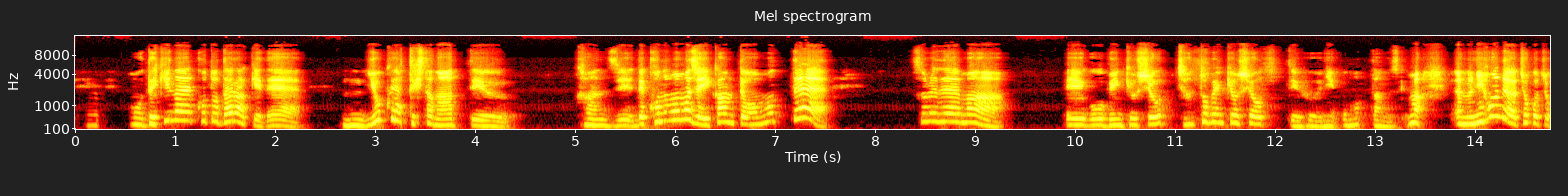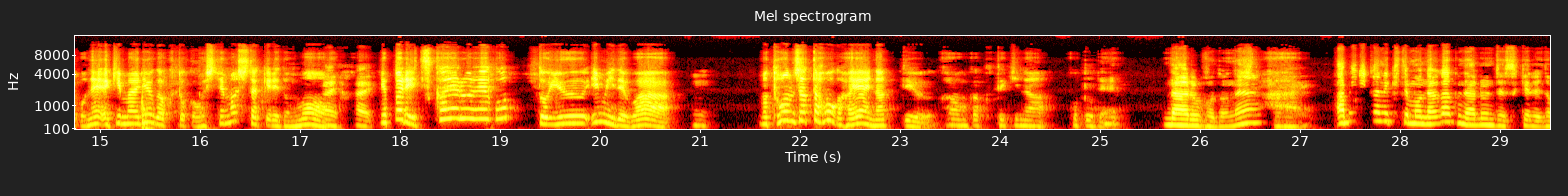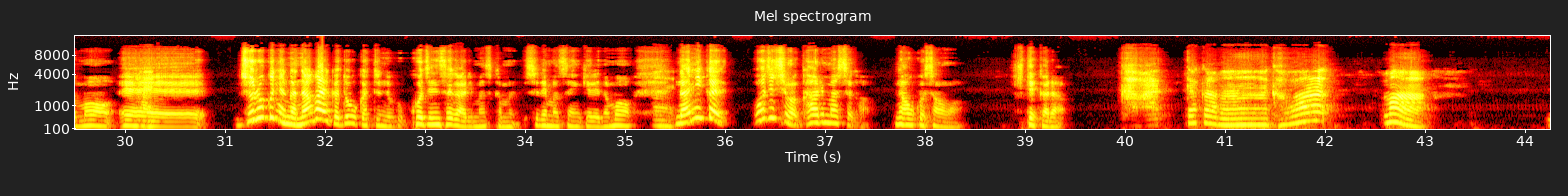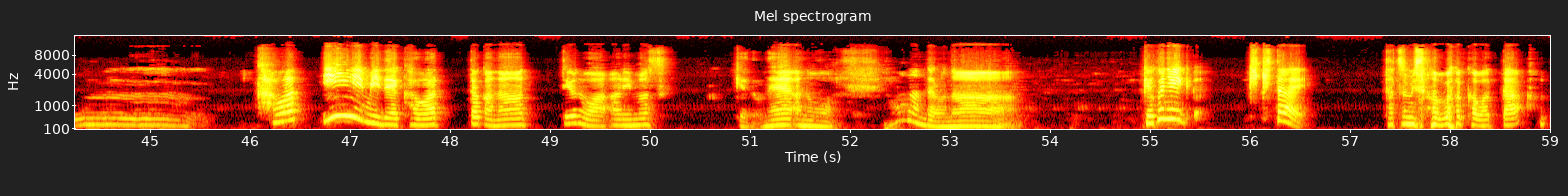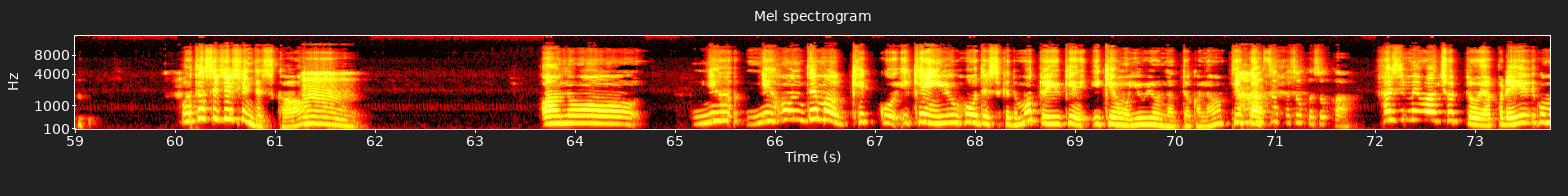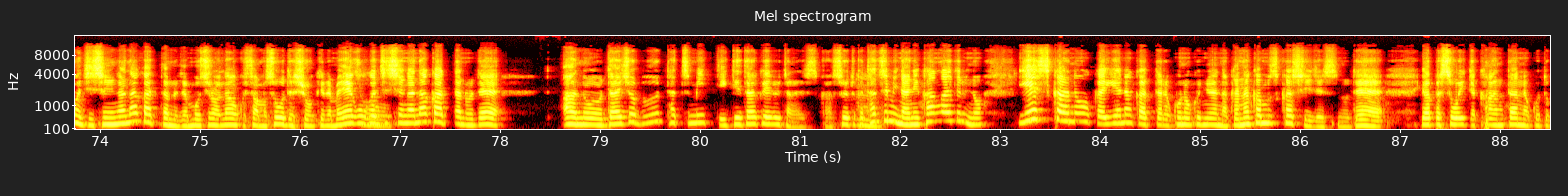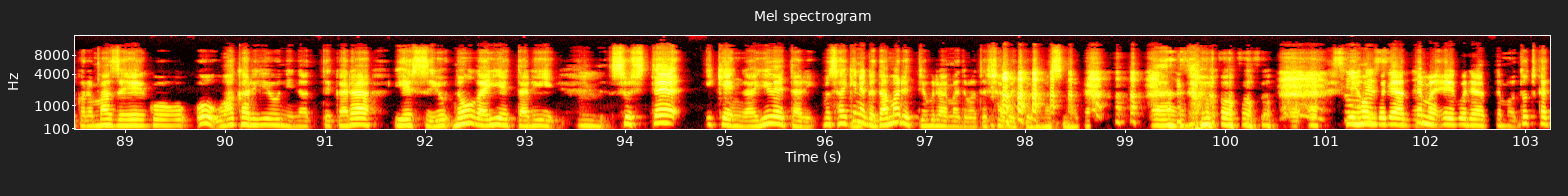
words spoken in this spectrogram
もうできないことだらけで、うん、よくやってきたなっていう感じ。で、このままじゃいかんって思って、それでまあ、英語を勉強しよう、ちゃんと勉強しようっていうふうに思ったんですけど、まあ、あの、日本ではちょこちょこね、駅前留学とかをしてましたけれども、はい、はい。やっぱり使える英語という意味では、うんまあ、飛んじゃった方が早いなっていう感覚的なことで、なるほどね。はい。アメリカに来ても長くなるんですけれども、えー16年が長いかどうかっていうのは個人差がありますかもしれませんけれども、はい、何かご自身は変わりましたか？直子さんは。来てから。変わったかな？変わ、まあ、うーん、変わ、いい意味で変わったかなっていうのはありますけどね。あの、どうなんだろうな逆に聞きたい。辰巳さんは 変わった？私自身ですか、うん。あのーに、日本でも結構意見言う方ですけど、もっと意見意見を言うようになったかな？っていうかそっかそっかそっか。初めはちょっとやっぱり英語も自信がなかったので、もちろん直子さんもそうでしょうけれども、英語が自信がなかったので、あの、大丈夫？辰巳って言っていただけるじゃないですか。それとか、うん辰巳何考えてるの？イエスかノーか言えなかったら、この国はなかなか難しいですので、やっぱりそういった簡単なことから、まず英語を分かるようになってから、イエス、ノーが言えたり、うん。そして、意見が言えたり、まあ、最近なんか黙れっていうぐらいまで私喋っておりますので。日本語であっても、英語であっても、どっちか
